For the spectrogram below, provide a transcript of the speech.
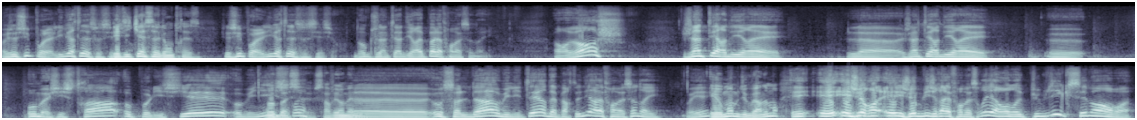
moi je suis pour la liberté d'association. Dédicace à Léon XIII. Je suis pour la liberté d'association. Donc je n'interdirai pas la franc-maçonnerie. En revanche, j'interdirai la- j'interdirai euh, aux magistrats, aux policiers, aux Oh, ministres, bah, ça, ça revient au même. euh, aux soldats, aux militaires d'appartenir à la franc-maçonnerie. Et aux membres du gouvernement. et, et j'obligerai la franc-maçonnerie à rendre public ses membres.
